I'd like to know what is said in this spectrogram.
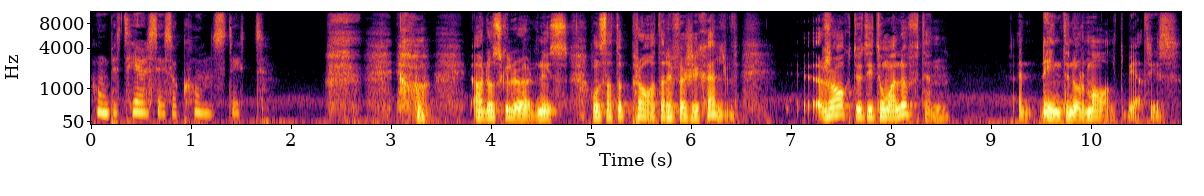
Hon beter sig så konstigt. Ja, ja, då skulle du hört nyss. Hon satt och pratade för sig själv. Rakt ut i tomma luften. Det är inte normalt, Beatrice.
